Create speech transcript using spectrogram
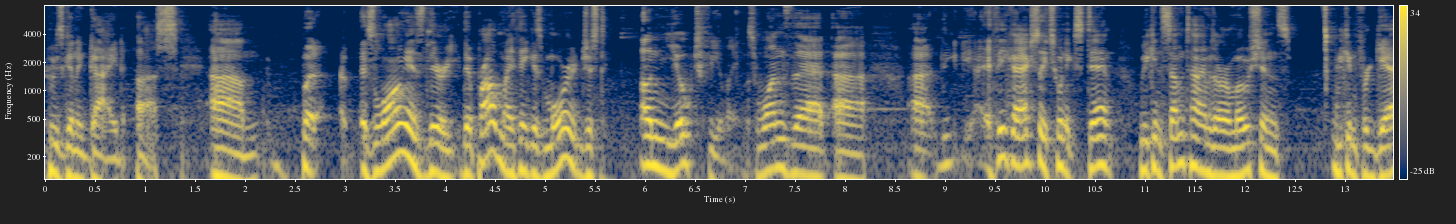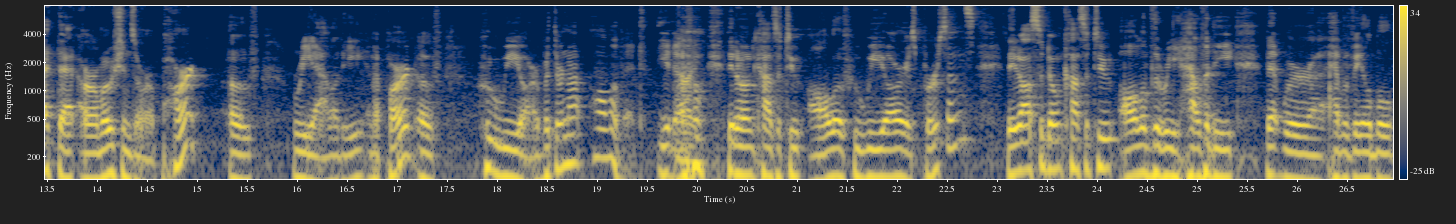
who's going to guide us. Um, but as long as they're the problem, I think, is more just unyoked feelings, ones that. Uh, uh, I think actually to an extent we can sometimes our emotions we can forget that our emotions are a part of reality and a part of who we are, but they're not all of it. You know, they don't constitute all of who we are as persons. They also don't constitute all of the reality that we're uh, have available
